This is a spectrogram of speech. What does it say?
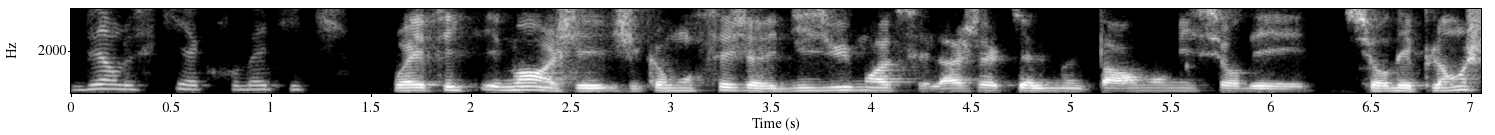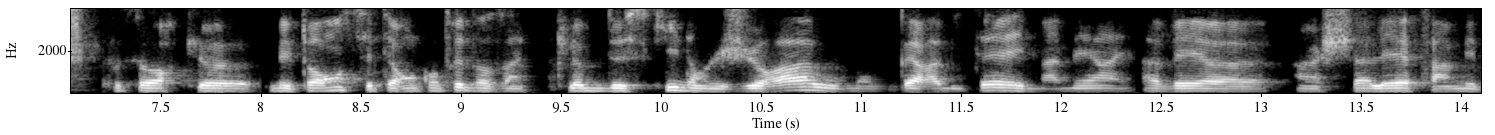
vers le ski acrobatique? Ouais, effectivement, j'ai commencé, j'avais 18 mois, c'est l'âge auquel mes parents m'ont mis sur des sur des planches. Il faut savoir que mes parents s'étaient rencontrés dans un club de ski dans le Jura où mon père habitait et ma mère avait euh, un chalet, enfin mes,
